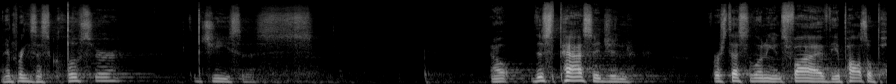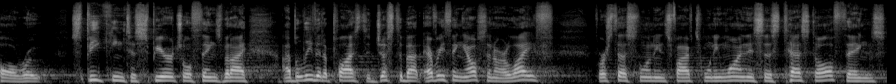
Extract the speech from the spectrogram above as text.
and it brings us closer to Jesus. Now, this passage in 1 Thessalonians 5, the Apostle Paul wrote, speaking to spiritual things, but I, I believe it applies to just about everything else in our life. 1 Thessalonians 5.21, it says, test all things,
